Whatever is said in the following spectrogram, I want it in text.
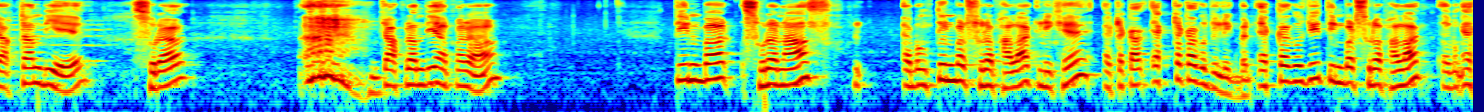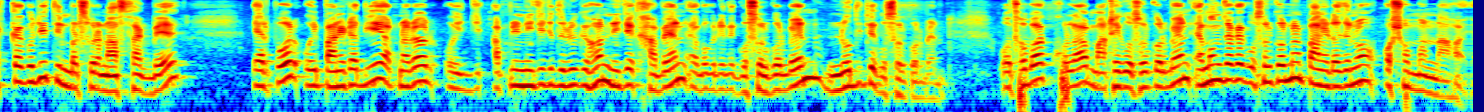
জাফরান দিয়ে সুরা জাফরান দিয়ে আপনারা তিনবার সুরা নাস এবং তিনবার সুরা ফালাক লিখে একটা একটা কাগজে লিখবেন। এক কাগজেই তিনবার সুরা ফালাক এবং এক কাগজেই তিনবার সুরা নাচ থাকবে। এরপর ওই পানিটা দিয়ে আপনারা ওই আপনি নিজে যদি রুগী হন, নিজে খাবেন এবং এটাতে গোসল করবেন, নদীতে গোসল করবেন অথবা খোলা মাঠে গোসল করবেন, এমন জায়গায় গোসল করবেন পানিটা যেন অসম্মান না হয়।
